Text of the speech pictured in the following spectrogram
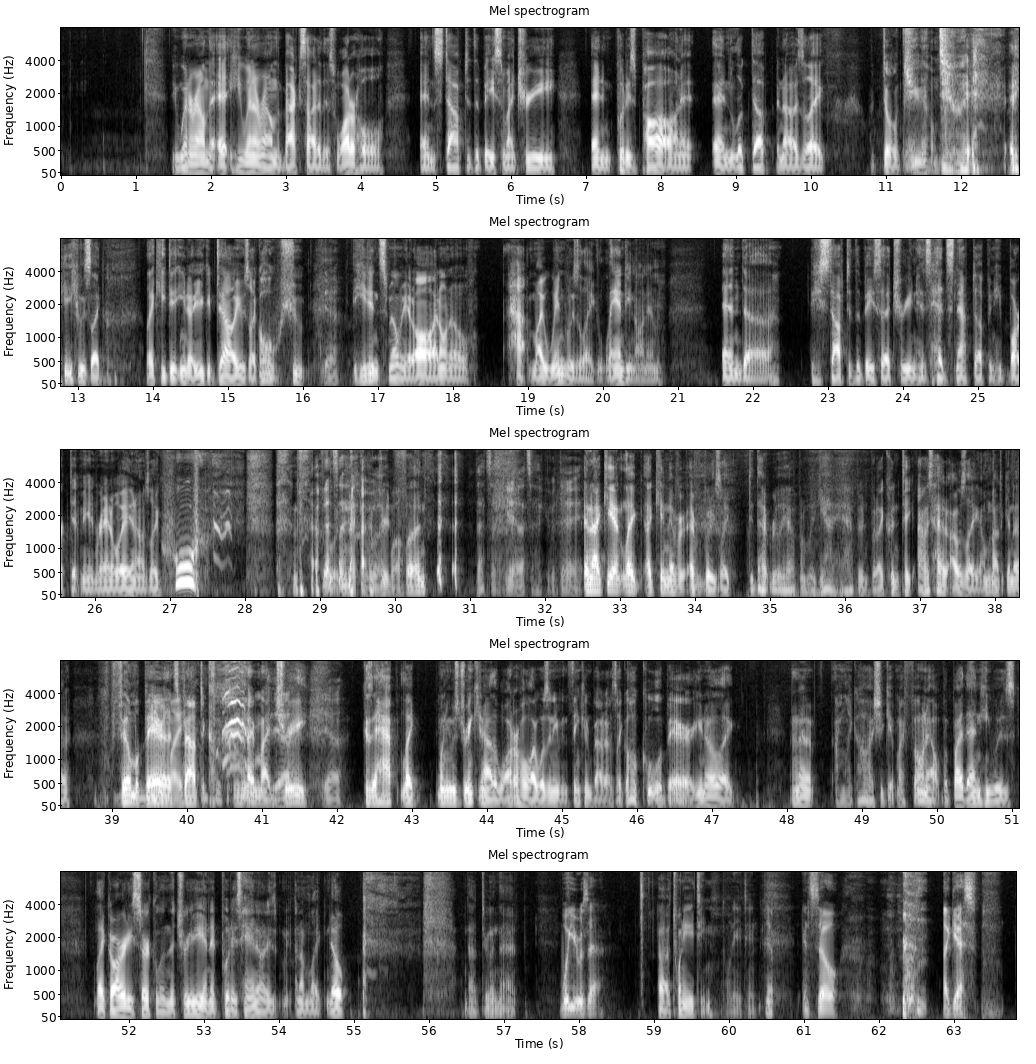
he went around the he went around the backside of this water hole and stopped at the base of my tree and put his paw on it and looked up and I was like, "Don't you do it!" and he was like, like he did, you know, you could tell he was like, "Oh shoot!" Yeah. He didn't smell me at all. I don't know how my wind was like landing on him, and uh, he stopped at the base of that tree and his head snapped up and he barked at me and ran away and I was like, whoo. that That's a would not have a- been wow. fun. That's a yeah, that's a heck of a day. and I can't like I can never. Everybody's like, "Did that really happen?" I'm like, "Yeah, it happened," but I couldn't take. I was had. I was like, I'm not gonna film a bear that's about to climb my Yeah, tree Yeah. because it happened. Like when he was drinking out of the water hole, I wasn't even thinking about it. I was like, "Oh, cool, a bear," you know, like. And I, I'm like, "Oh, I should get my phone out," but by then he was like already circling the tree and had put his hand on his. And I'm like, "Nope, not doing that." What year was that? Uh, 2018. 2018. Yep. And so, I guess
